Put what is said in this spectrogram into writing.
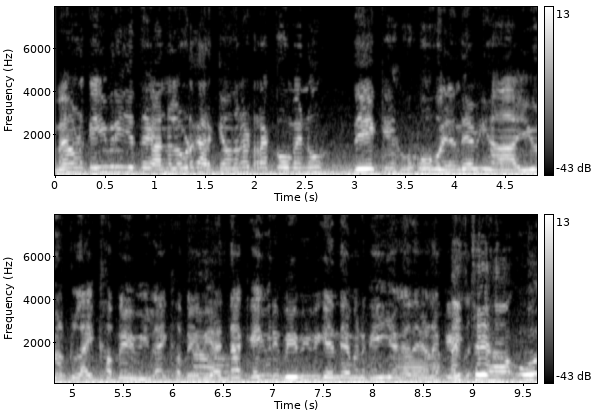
ਮੈਂ ਹੁਣ ਕਈ ਵਾਰੀ ਜਿੱਥੇ ਅਨਲੋਡ ਕਰਕੇ ਆਉਂਦਾ ਨਾ ਟਰੱਕ ਉਹ ਮੈਨੂੰ ਦੇਖ ਕੇ ਉਹ ਉਹ ਹੋ ਜਾਂਦੇ ਆ ਵੀ ਹਾਂ you are like a baby like a baby ਹਾਂ। ਐਦਾਂ ਕਈ ਵਾਰੀ ਬੇਬੀ ਵੀ ਕਹਿੰਦੇ ਆ ਮੈਨੂੰ ਕਈ ਜਗ੍ਹਾ ਤੇ ਹਨਾ kids। ਇੱਥੇ ਹਾਂ ਉਹ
